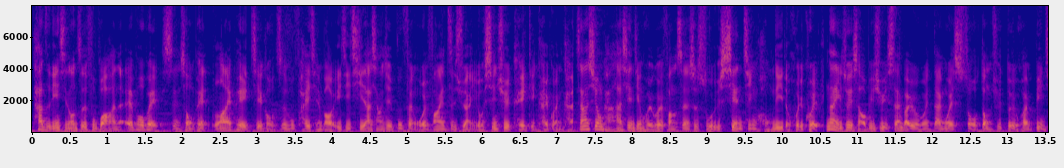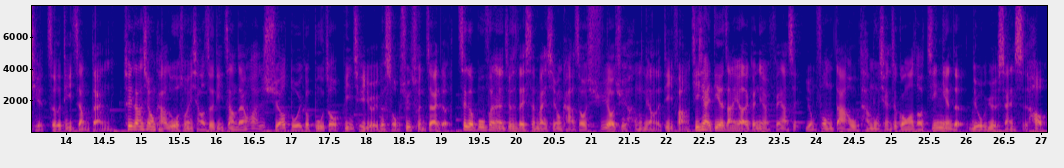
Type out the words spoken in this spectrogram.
它指定行动支付包含了 Apple Pay、神送 Pay、Line Pay 接口支付、拍钱包以及其他详细部分，我会放在资讯栏，有兴趣可以点开观看。这张信用卡它现金回馈方式是属于现金红利的回馈，那你最少必须以三百元为单位手动去兑换，并且折抵账单。所以这张信用卡如果说你想要折抵账单的话，是需要多一个步骤，并且有一个手续存在的。这个部分呢，就是在申办信用卡的时候需要去衡量的地方。接下来第二张要来跟你们分享是永丰大户，它目前是公告到今年的六月三十号。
